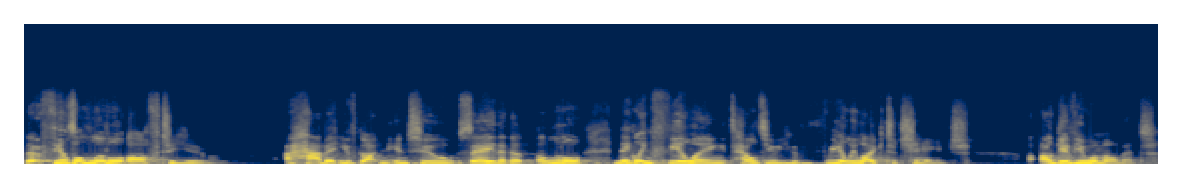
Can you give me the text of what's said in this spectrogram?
that feels a little off to you? A habit you've gotten into, say, that the, a little niggling feeling tells you you'd really like to change. I'll give you a moment.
